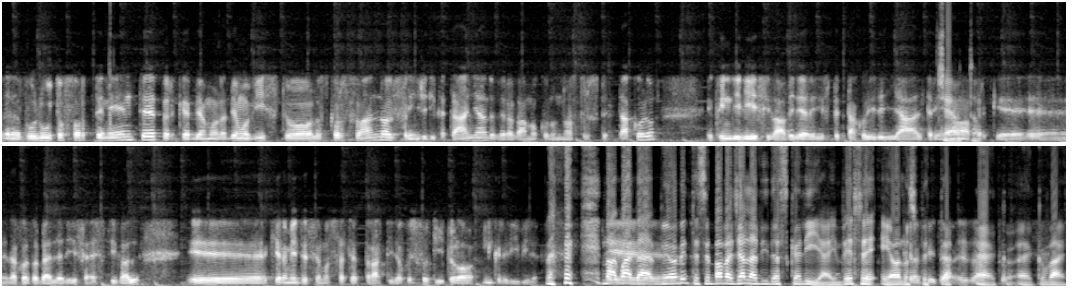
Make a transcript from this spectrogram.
eh, voluto fortemente perché abbiamo, l'abbiamo visto lo scorso anno al Fringe di Catania dove eravamo con un nostro spettacolo e quindi lì si va a vedere gli spettacoli degli altri certo. no? perché è la cosa bella dei festival e chiaramente siamo stati attratti da questo titolo incredibile. Ma e... guarda, veramente sembrava già la didascalia, invece era lo spettacolo. Esatto. Ecco, ecco, vai.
